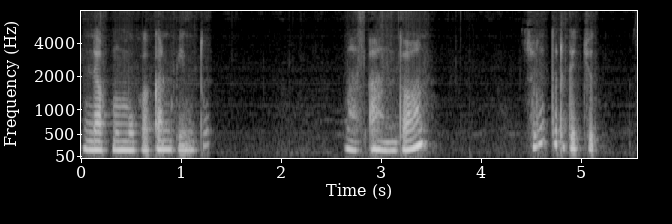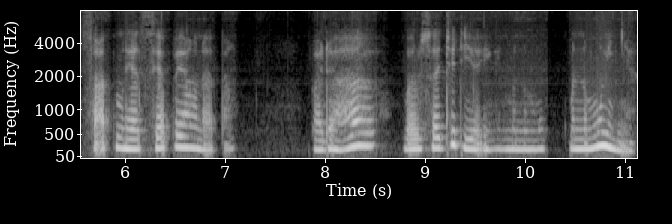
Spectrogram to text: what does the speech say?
hendak membukakan pintu. Mas Anton sulit terkejut saat melihat siapa yang datang. Padahal baru saja dia ingin menemu, menemuinya.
